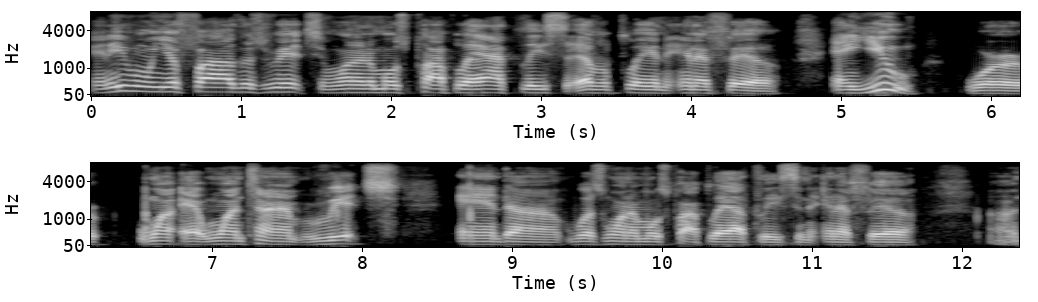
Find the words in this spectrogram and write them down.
And even when your father's rich and one of the most popular athletes to ever play in the NFL, and you were one at one time rich and uh, was one of the most popular athletes in the NFL, uh,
